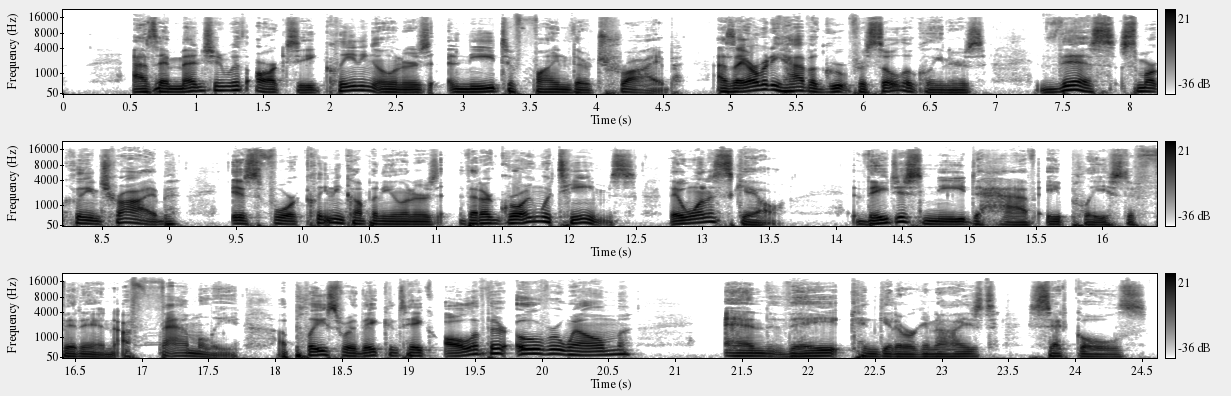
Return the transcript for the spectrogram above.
As I mentioned with ARCSI, cleaning owners need to find their tribe. As I already have a group for solo cleaners, this Smart Cleaning Tribe is for cleaning company owners that are growing with teams. They want to scale. They just need to have a place to fit in, a family, a place where they can take all of their overwhelm and they can get organized, set goals,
